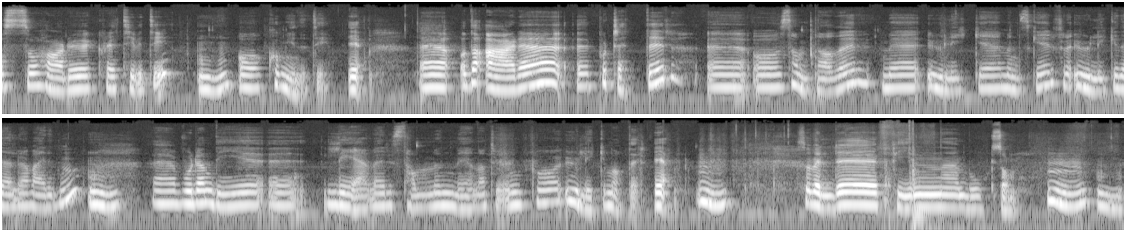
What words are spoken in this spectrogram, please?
Og så har du Creativity Mhm. og Community. Ja. Eh, og da er det eh, portretter eh, og samtaler med ulike mennesker fra ulike deler av verden. Mm Eh, hvordan de eh, lever sammen med naturen på ulike måter. Ja. Mm. Så veldig fin eh, bok sånn. Mm. Mm.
